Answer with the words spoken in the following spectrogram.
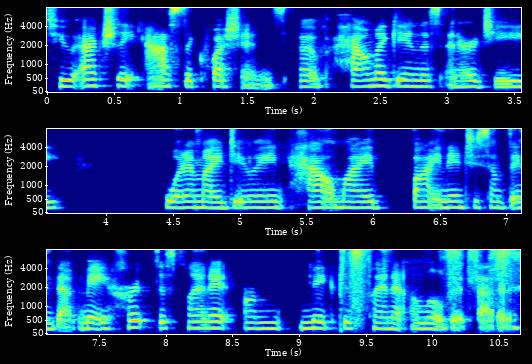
to actually ask the questions of how am I getting this energy? What am I doing? How am I buying into something that may hurt this planet or make this planet a little bit better?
